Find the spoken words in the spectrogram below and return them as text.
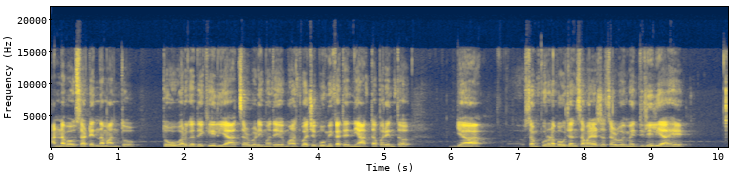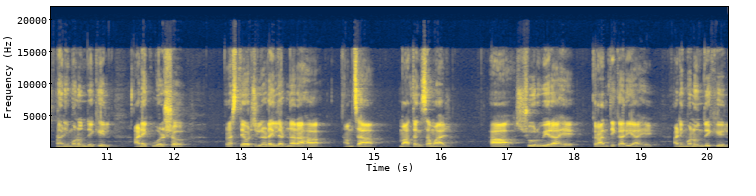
अण्णाभाऊ साठेंना मानतो तो वर्ग देखील या चळवळीमध्ये महत्त्वाची भूमिका त्यांनी आत्तापर्यंत या संपूर्ण बहुजन समाजाच्या चळवळीमध्ये दिलेली आहे. आणि म्हणून देखील अनेक वर्ष रस्त्यावरची लढाई लढणारा हा आमचा मातंग समाज हा शूरवीर आहे क्रांतिकारी आहे. आणि म्हणून देखील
